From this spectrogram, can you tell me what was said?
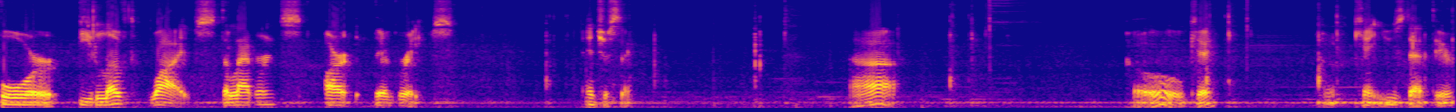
four beloved wives. The labyrinths are their graves. Interesting. Ah. Oh, okay. Can't use that there.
